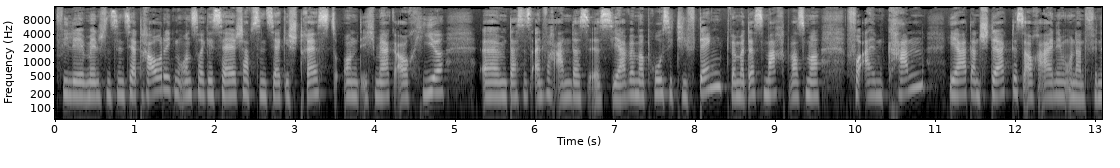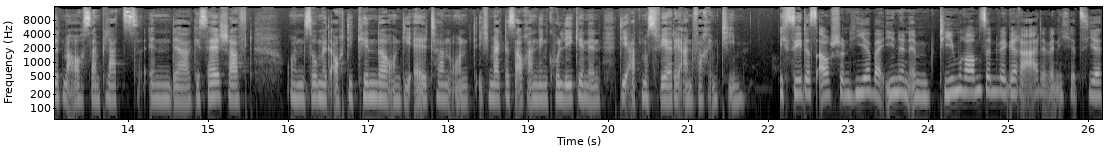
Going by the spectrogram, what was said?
viele Menschen sind sehr traurig in unserer Gesellschaft, sind sehr gestresst und ich merke auch hier, ähm, dass es einfach anders ist. Ja, wenn man positiv denkt, wenn man das macht, was man vor allem kann, ja, dann stärkt es auch einem und dann findet man auch seinen Platz in der Gesellschaft und somit auch die Kinder und die Eltern und ich merke das auch an den Kolleginnen, die Atmosphäre einfach im Team ich sehe das auch schon hier bei Ihnen im Teamraum sind wir gerade, wenn ich jetzt hier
